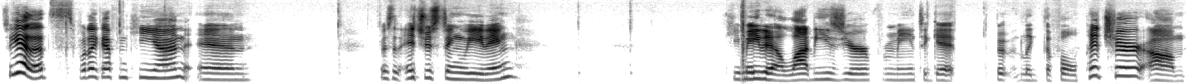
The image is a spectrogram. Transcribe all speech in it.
so yeah, that's what I got from Kihyun, and it was an interesting reading. He made it a lot easier for me to get like the full picture. Um,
